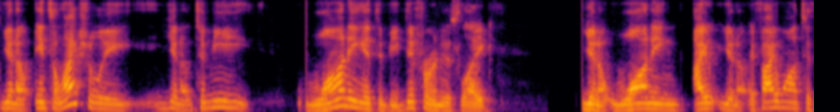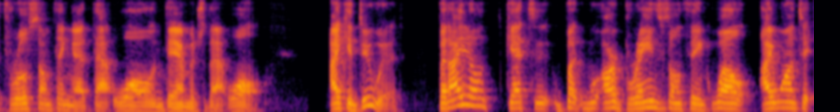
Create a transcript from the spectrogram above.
you know, intellectually, you know, to me, wanting it to be different is like you know, wanting I you know, if I want to throw something at that wall and damage that wall, I can do it. But I don't get to but our brains don't think, well, I want to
